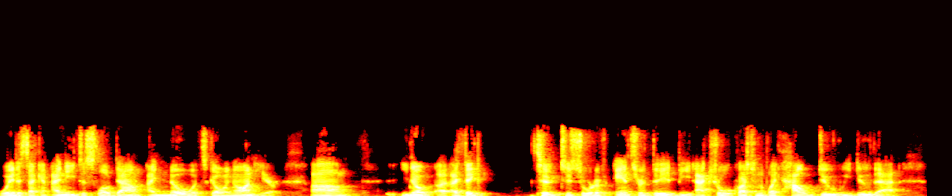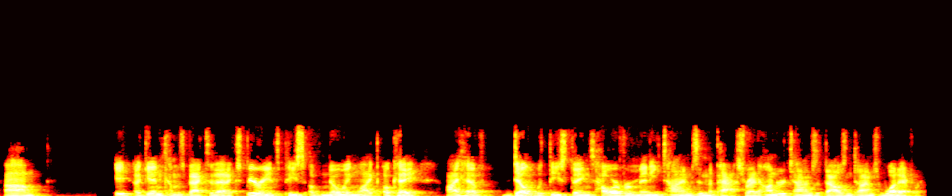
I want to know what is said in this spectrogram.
wait a second, I need to slow down. I know what's going on here. Um, you know, I, I think to to sort of answer the the actual question of like how do we do that? Um, it again comes back to that experience piece of knowing like okay i have dealt with these things however many times in the past right? 100 times 1000 times whatever.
